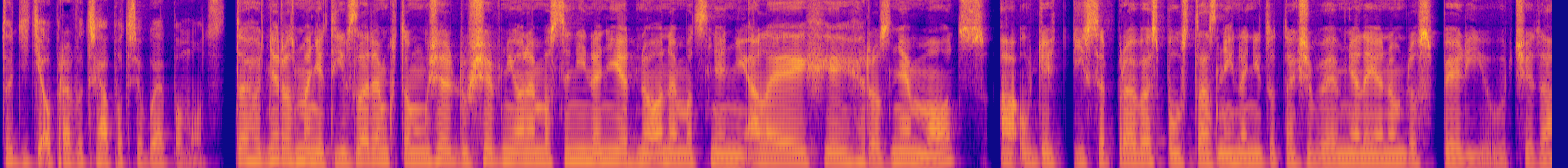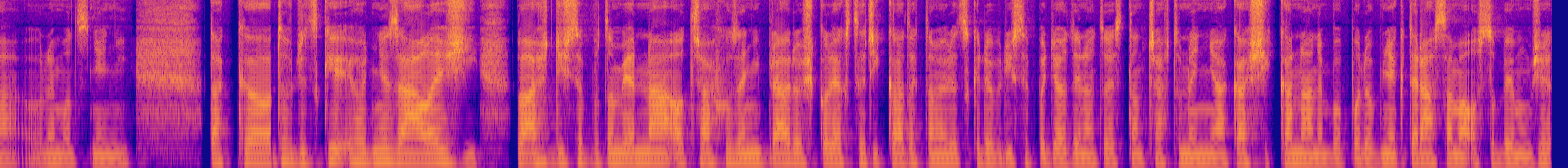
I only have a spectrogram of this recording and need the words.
to dítě opravdu třeba potřebuje pomoc? To je hodně rozmanitý, vzhledem k tomu, že duševní onemocnění není jedno onemocnění, ale je jich, je jich hrozně moc a u dětí se projevuje spousta z nich. Není to tak, že by je měli jenom dospělí určitá onemocnění. Tak eh, to vždycky hodně záleží. Váž, když se potom jedná o třeba chození právě do školy, jak jste říkala, tak tam je vždycky dobrý se podívat i na to, jestli tam třeba v tom není nějaká šikana nebo podobně, která sama o sobě může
